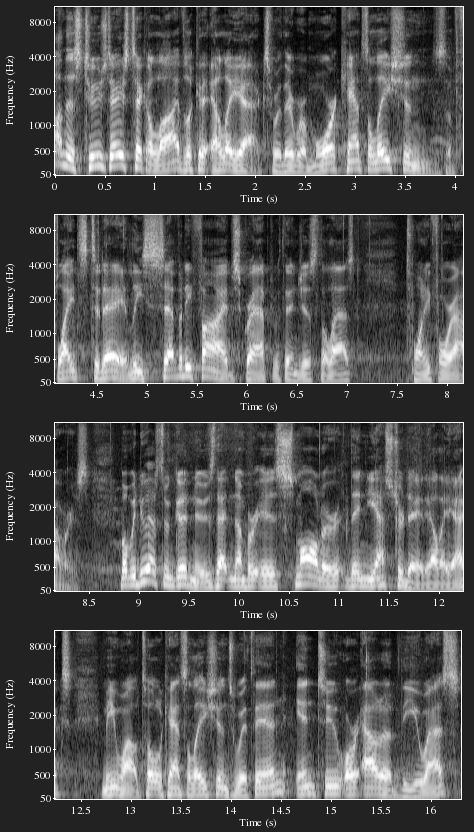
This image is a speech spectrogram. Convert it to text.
On this Tuesday, let's take a live look at LAX, where there were more cancellations of flights today. At least 75 scrapped within just the last 24 hours. But we do have some good news. That number is smaller than yesterday at LAX. Meanwhile, total cancellations within, into, or out of the U.S.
